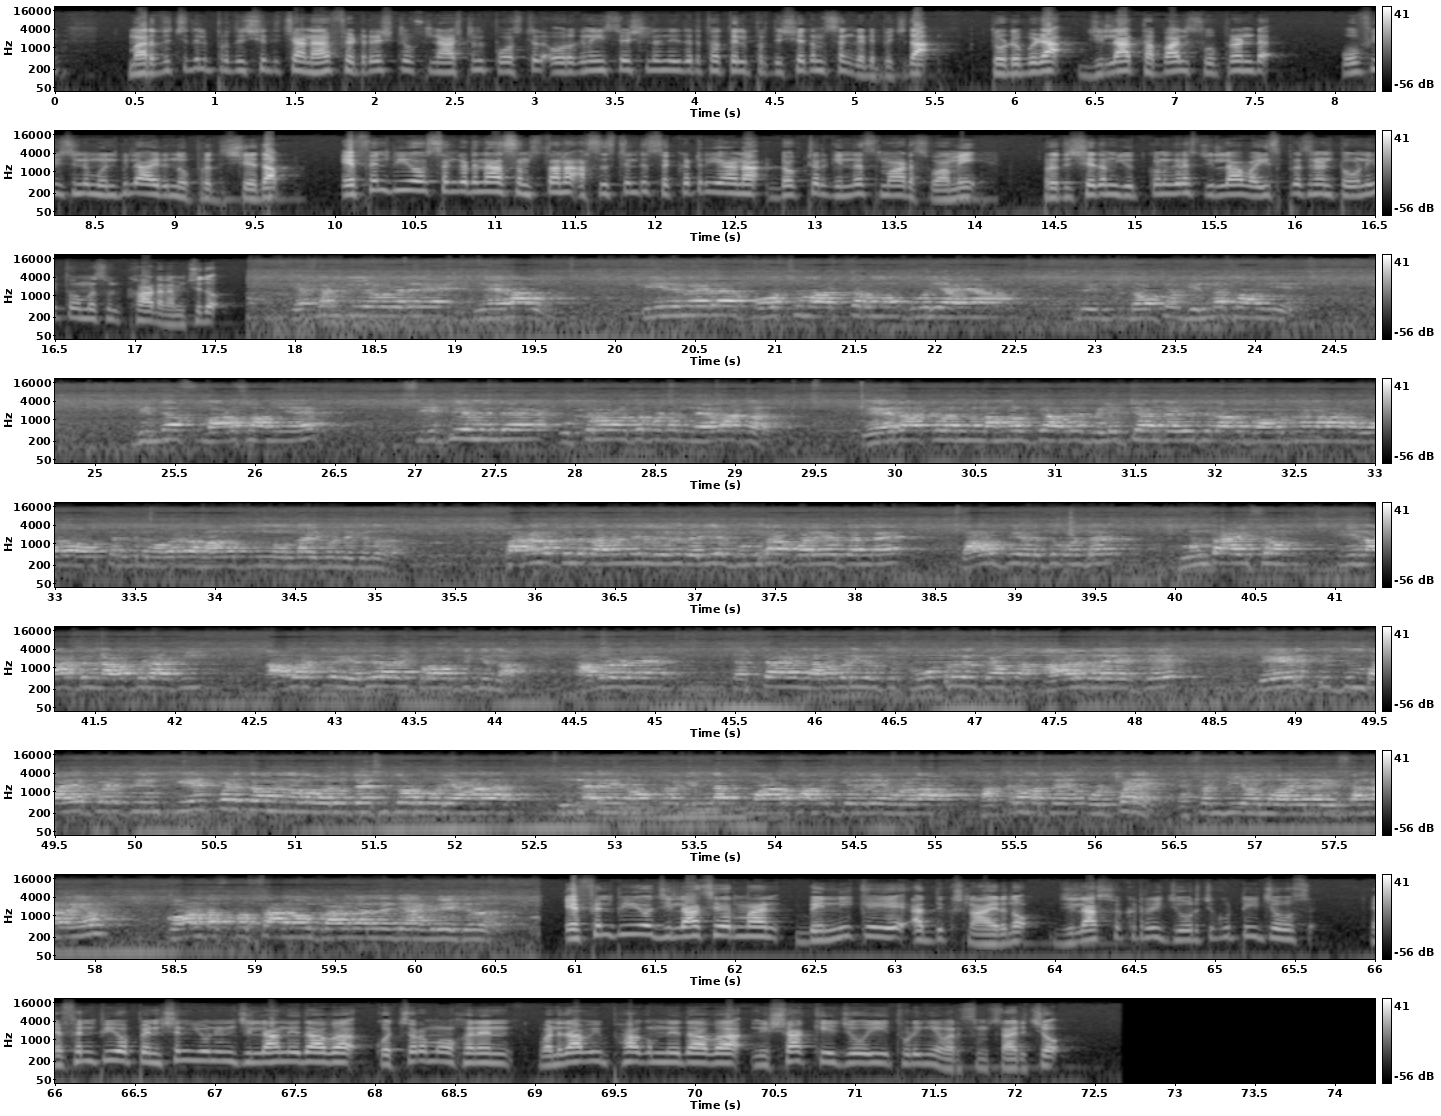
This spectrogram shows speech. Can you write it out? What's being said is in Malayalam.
മർദ്ദിച്ചതിൽ പ്രതിഷേധിച്ചാണ് ഫെഡറേഷൻ ഓഫ് നാഷണൽ പോസ്റ്റൽ ഓർഗനൈസേഷന്റെ നേതൃത്വത്തിൽ പ്രതിഷേധം സംഘടിപ്പിച്ചത്. തൊടുപുഴ ജില്ലാ തപാൽ സൂപ്രണ്ട് ഓഫീസിന് മുൻപിലായിരുന്നു പ്രതിഷേധം. എഫ് എൻ പി ഒ സംഘടന സംസ്ഥാന അസിസ്റ്റന്റ് സെക്രട്ടറിയാണ് ഡോക്ടർ ഗിന്നസ് മാടസ്വാമി. പ്രതിഷേധം യൂത്ത് കോൺഗ്രസ് ജില്ലാ വൈസ് പ്രസിഡന്റ് ടോണി തോമസ് ഉദ്ഘാടനം ചെയ്തു. എഫ് എൻ പി ഒയുടെ നേതാവും പീരുമേട് പോസ്റ്റ് മാസ്റ്ററും കൂടിയായ ഡോക്ടർ ഭിന്നസ്വാമിയെ ഭിന്ന മാടസ്വാമിയെ സി പി എമ്മിന്റെ ഉത്തരവാദിത്തപ്പെട്ട നേതാക്കൾ നേതാക്കളെന്ന് നമ്മൾക്ക് അവരെ വിളിക്കാൻ കഴിയത്തില്ലാത്ത പ്രവർത്തനങ്ങളാണ് ഓരോ അവസരത്തിലും അവരുടെ ഭാഗത്തു നിന്ന് ഉണ്ടായിക്കൊണ്ടിരിക്കുന്നത്. ഭരണത്തിന്റെ തലങ്ങളിൽ ഒരു വലിയ ഗുണ്ടാപ്പടയെ തന്നെ വളർത്തിയെടുത്തുകൊണ്ട് ഗുണ്ടായുസം ഈ നാട്ടിൽ നടപ്പിലാക്കി അവർക്ക് എതിരായി പ്രവർത്തിക്കുന്ന അവരുടെ തെറ്റായ നടപടികൾക്ക് കൂട്ടുനിൽക്കാത്ത ആളുകളെയൊക്കെ പേടിപ്പിച്ചും ഭയപ്പെടുത്തിയും കീഴ്പ്പെടുത്താം എന്നുള്ള ഒരു ഉദ്ദേശത്തോടു കൂടിയാണ് ഇന്നലെ ഡോക്ടർ ഗിന്നസ് മാടസ്വാമിക്കെതിരെയുള്ള അക്രമത്തെ ഉൾപ്പെടെ എഫ് എൻ ബി എന്ന് പറയുന്ന ഈ സംഘടനയും കോൺഗ്രസ് പ്രസ്ഥാനവും കാണുവാൻ വേണ്ടി ആഗ്രഹിച്ചത് എഫ് എൻ പി ഒ ജില്ലാ ചെയർമാൻ ബെന്നി കെ എ അധ്യക്ഷനായിരുന്നു. ജില്ലാ secretary George Kutty Jose F N P O pension union ജില്ലാ നേതാവ് കൊച്ചറ മോഹനൻ വനിതാ വിഭാഗം നേതാവ് നിഷ കെ ജോയി തുടങ്ങിയവർ സംസാരിച്ചു.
